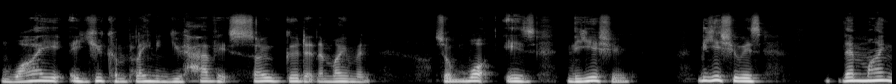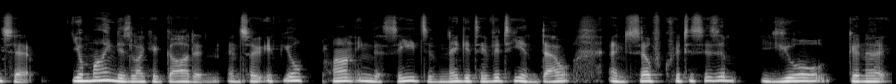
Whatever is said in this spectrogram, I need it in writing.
why are you complaining? You have it so good at the moment. So, what is the issue? The issue is their mindset. Your mind is like a garden. And so, if you're planting the seeds of negativity and doubt and self criticism, you're to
